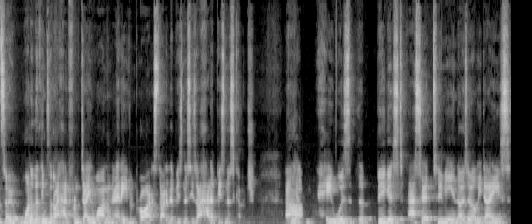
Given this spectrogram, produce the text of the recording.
So one of the things that I had from day one and even prior to starting the business is I had a business coach. Um, yeah. He was the biggest asset to me in those early days.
